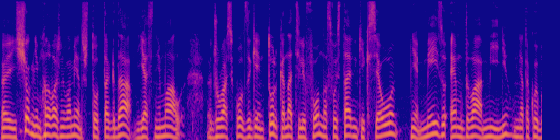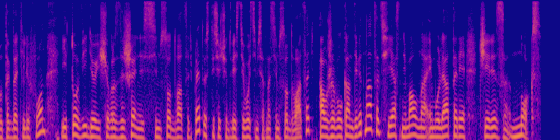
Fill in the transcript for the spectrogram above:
Э, Еще немаловажный момент, что тогда я снимал Jurassic World The Game только на телефон, на свой старенький Xiaomi не, Meizu M2 Mini, у меня такой был тогда телефон, и то видео еще в разрешении 720p, то есть 1280 на 720, а уже Vulkan 19 я снимал на эмуляторе через Nox.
